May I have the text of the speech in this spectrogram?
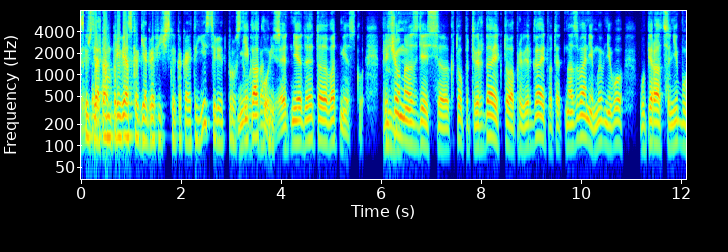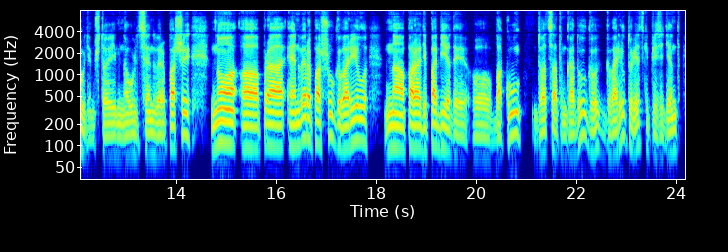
Скажите, а там привязка географическая какая-то есть или это просто вот Никакой. отместку? Это, не, это в отместку. Причем э, здесь э, кто подтверждает, кто опровергает вот это название, мы в него упираться не будем, что именно улица Энвера Паши. Но а, про Энвера Пашу говорил на параде Победы в Баку в 2020 году, говорил турецкий президент Эрдоган,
